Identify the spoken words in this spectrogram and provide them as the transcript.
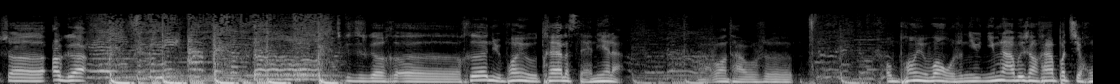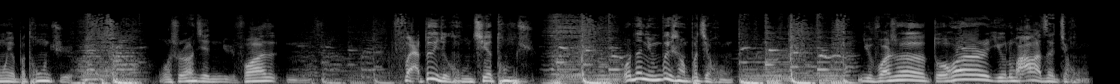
说二哥，这个这个和和女朋友谈了三年了，啊，问他我说，我朋友问我说你你们俩为啥还不结婚也不同居？我说人家女方嗯反对这个婚前同居。我说那你们为啥不结婚？女方说多会儿有了娃娃再结婚。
